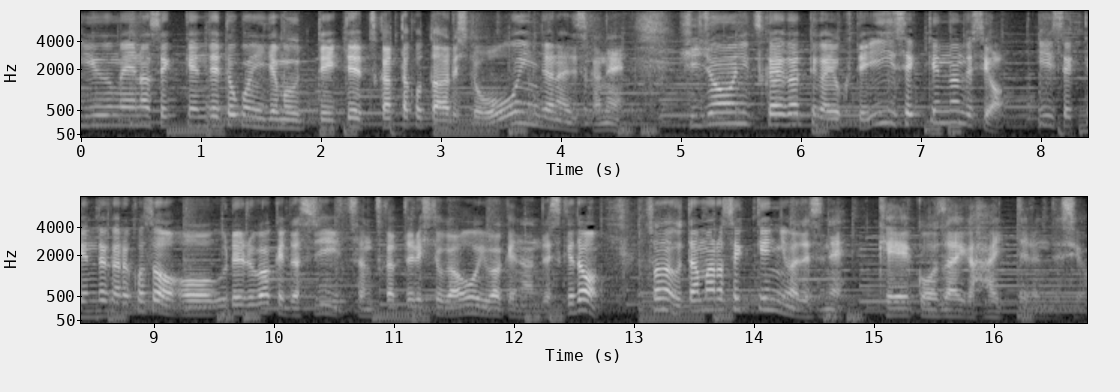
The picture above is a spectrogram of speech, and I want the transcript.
有名な石鹸でどこにでも売っていて使ったことある人多いんじゃないですかね。非常に使い勝手が良くていい石鹸なんですよ。いい石鹸だからこそ売れるわけだし使ってる人が多いわけなんですけどその歌丸石鹸にはですね蛍光剤が入ってるんですよ。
